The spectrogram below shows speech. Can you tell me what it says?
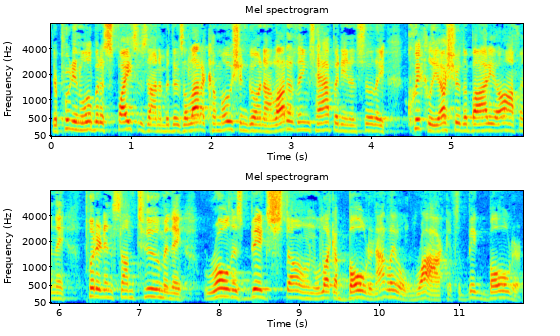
They're putting a little bit of spices on him, but there's a lot of commotion going on, a lot of things happening, and so they quickly usher the body off and they put it in some tomb and they roll this big stone like a boulder, not a little rock, it's a big boulder.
